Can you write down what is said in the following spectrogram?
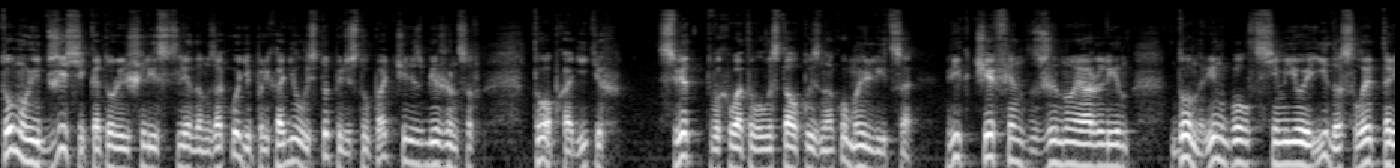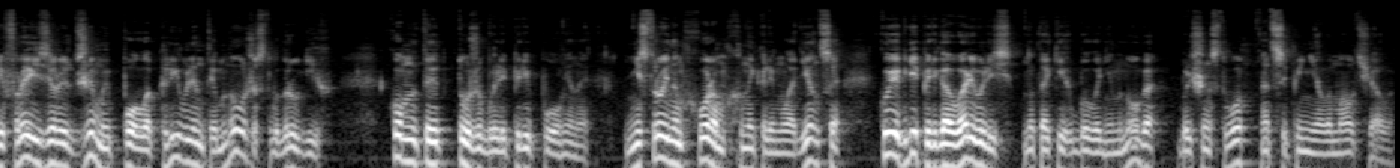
Тому и Джесси, которые шли следом за Коди, приходилось то переступать через беженцев, то обходить их. Свет выхватывал из толпы знакомые лица. Вик Чеффин с женой Орлин, Дон Рингволд с семьей, Ида Слеттери, Фрейзеры, Джим и Пола Кливленд и множество других. Комнаты тоже были переполнены. Нестройным хором хныкали младенцы, кое-где переговаривались, но таких было немного, большинство оцепенело молчало.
